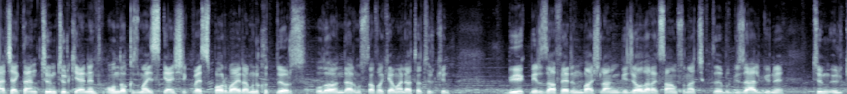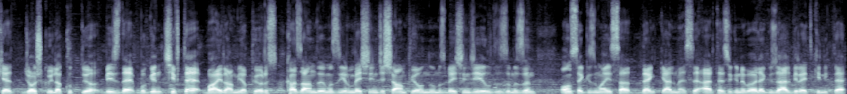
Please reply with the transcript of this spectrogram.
Gerçekten tüm Türkiye'nin 19 Mayıs Gençlik ve Spor Bayramı'nı kutluyoruz. Ulu Önder Mustafa Kemal Atatürk'ün büyük bir zaferin başlangıcı olarak Samsun'a çıktığı bu güzel günü tüm ülke coşkuyla kutluyor. Biz de bugün çifte bayram yapıyoruz. Kazandığımız 25. şampiyonluğumuz, 5. yıldızımızın 18 Mayıs'a denk gelmesi, ertesi günü böyle güzel bir etkinlikte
